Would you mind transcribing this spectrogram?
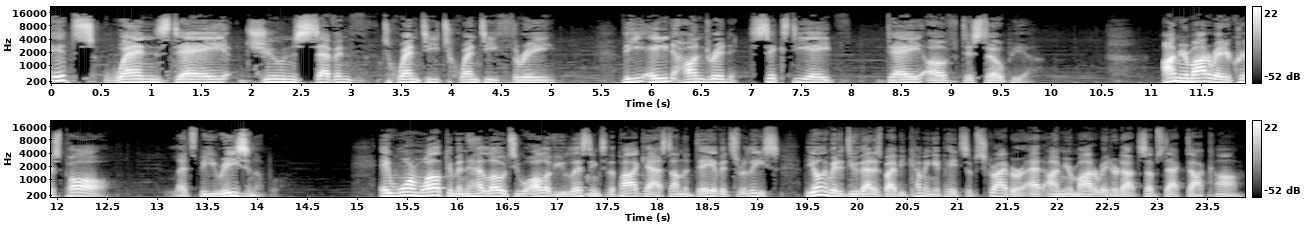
It's Wednesday, June 7th, 2023, the 868th day of dystopia. I'm your moderator, Chris Paul. Let's be reasonable. A warm welcome and hello to all of you listening to the podcast on the day of its release. The only way to do that is by becoming a paid subscriber at imyourmoderator.substack.com.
